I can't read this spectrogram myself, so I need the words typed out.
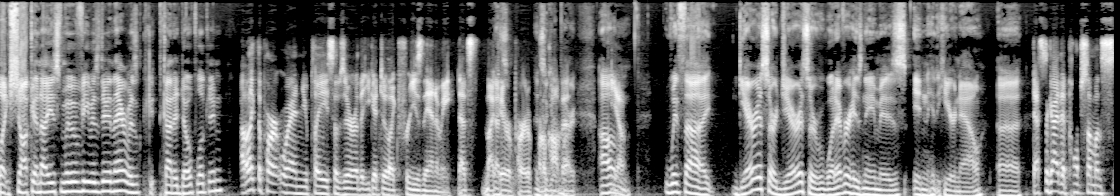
like shotgun ice move he was doing there was kind of dope looking. I like the part when you play Sub Zero that you get to like freeze the enemy. That's my That's- favorite part of Mortal Kombat. Um, Yeah. With uh, Garrus or Jarrus or whatever his name is in here now. Uh, That's the guy that punched someone's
